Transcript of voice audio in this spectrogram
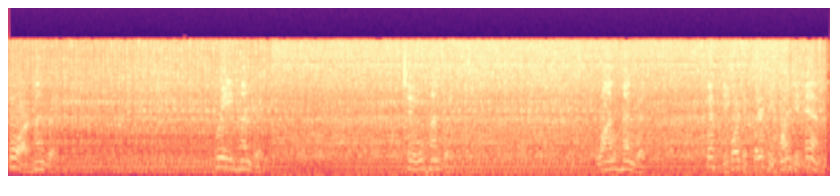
four hundred, three hundred, two hundred, one hundred, fifty, forty, thirty, twenty, ten.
